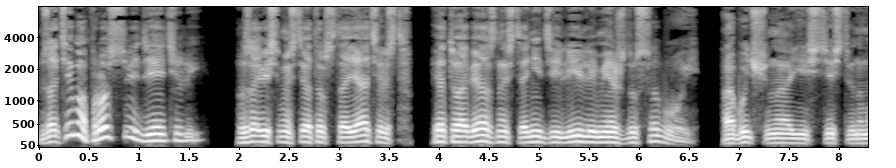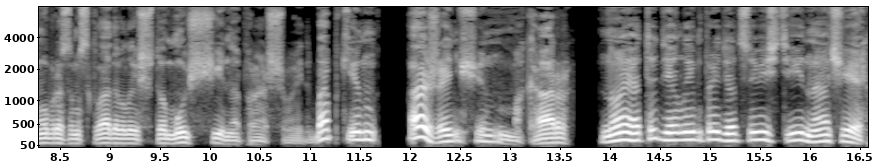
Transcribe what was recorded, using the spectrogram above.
Затем опрос свидетелей. В зависимости от обстоятельств, эту обязанность они делили между собой. Обычно естественным образом складывалось, что мужчина опрашивает Бабкин, а женщин — Макар. Но это дело им придется вести иначе.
